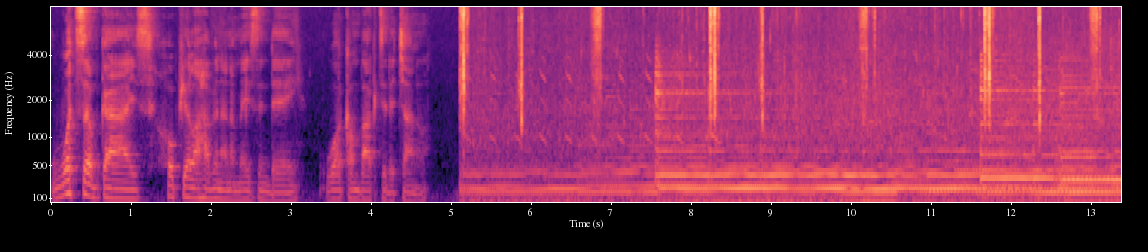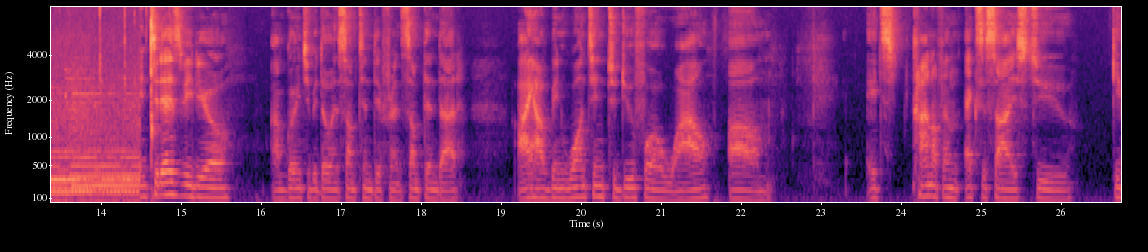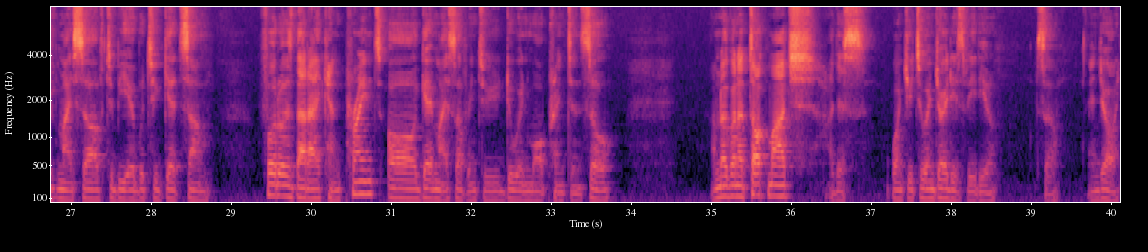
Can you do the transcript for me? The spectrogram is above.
What's up, guys? Hope you all are having an amazing day. Welcome back to the channel. In today's video, I'm going to be doing something different, something that I have been wanting to do for a while. Um, it's kind of an exercise to give myself to be able to get some photos that I can print or get myself into doing more printing. So I'm not gonna talk much. I just want you to enjoy this video. So enjoy.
